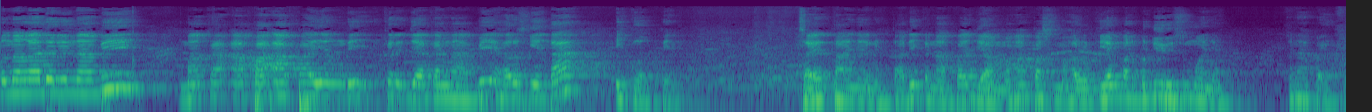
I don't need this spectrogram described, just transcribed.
meneladani Nabi, maka apa-apa yang dikerjakan Nabi harus kita ikutin. Saya tanya nih, tadi kenapa jamaah pas mahal kiam pada berdiri semuanya? Kenapa itu?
